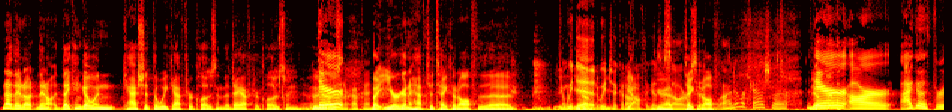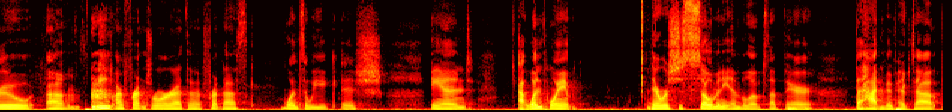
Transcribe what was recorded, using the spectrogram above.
no they don't they don't they can go and cash it the week after closing the day after closing who There- knows Okay. but you're going to have to take it off the we you know, did. we took it yeah, off because you the have seller to take said, it off I never cashed that. There are. I go through um, our front drawer at the front desk once a week ish, and at one point there was just so many envelopes up there that hadn't been picked up,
